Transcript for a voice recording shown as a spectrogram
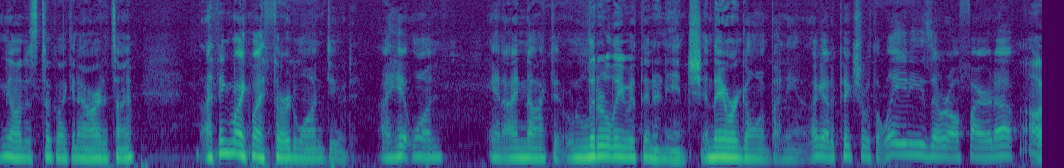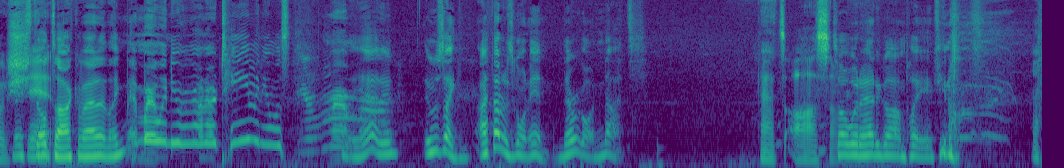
You know, it just took like an hour at a time. I think like my third one, dude. I hit one, and I knocked it literally within an inch, and they were going bananas. I got a picture with the ladies. They were all fired up. Oh They shit! still talk about it. Like, remember when you were on our team and you almost. Yeah, dude. It was like I thought it was going in. They were going nuts. That's awesome. So I would have had to go out and play 18 holes.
